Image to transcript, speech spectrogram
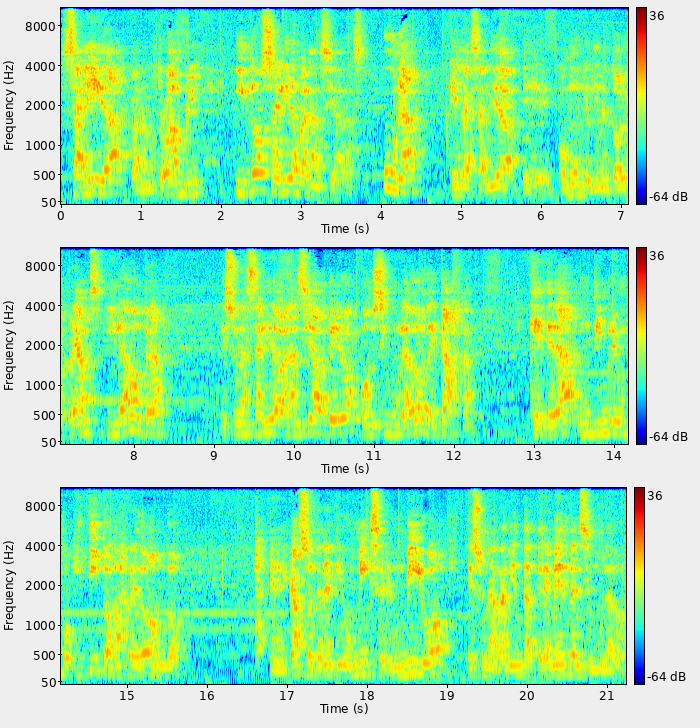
salida para nuestro ampli y dos salidas balanceadas. Una, que es la salida eh, común que tienen todos los preamps, y la otra es una salida balanceada pero con simulador de caja que te da un timbre un poquitito más redondo. En el caso de tener que ir a un mixer en un vivo, es una herramienta tremenda el simulador.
